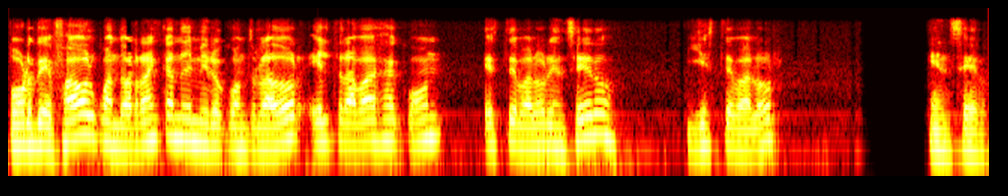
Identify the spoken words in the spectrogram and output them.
Por default, cuando arrancan el microcontrolador, él trabaja con este valor en cero y este valor en cero.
